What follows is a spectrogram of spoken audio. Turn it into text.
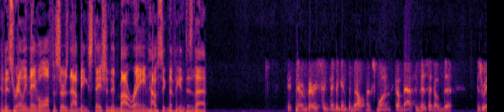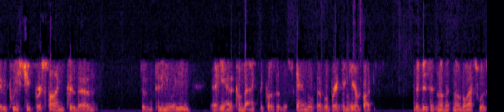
An Israeli naval officer is now being stationed in Bahrain. How significant is that? There are very significant developments. One of that, the visit of the Israeli police chief, first time to the to, to the UAE. Uh, he had to come back because of the scandals that were breaking here, but the visit nonetheless was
